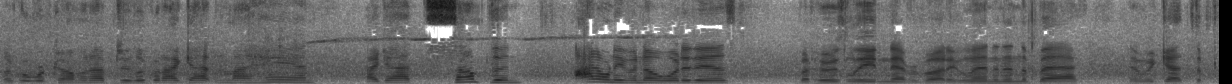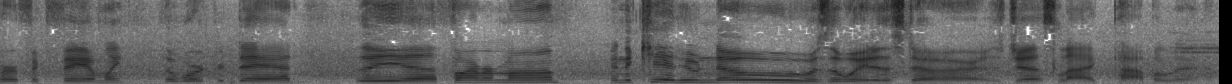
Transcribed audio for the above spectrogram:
Look what we're coming up to. Look what I got in my hand. I got something. I don't even know what it is. But who's leading everybody? Lenin in the back. And we got the perfect family, the worker dad, the uh, farmer mom, and the kid who knows the way to the stars, just like Papa Lenin.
